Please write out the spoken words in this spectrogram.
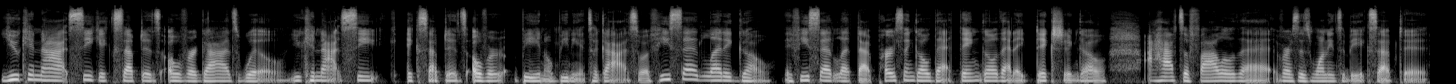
You cannot seek acceptance over God's will. You cannot seek acceptance over being obedient to God. So if He said, let it go, if He said, let that person go, that thing go, that addiction go, I have to follow that versus wanting to be accepted.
